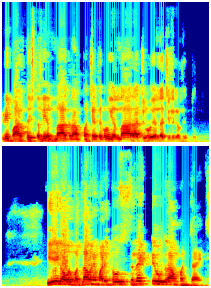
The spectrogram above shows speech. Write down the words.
ಇಡೀ ಭಾರತ ದೇಶದಲ್ಲಿ ಎಲ್ಲಾ ಗ್ರಾಮ ಪಂಚಾಯತಿಗಳು, ಎಲ್ಲಾ ರಾಜ್ಯಗಳು, ಎಲ್ಲ ಜಿಲ್ಲೆಗಳಲ್ಲಿತ್ತು. ಈಗ ಅವರು ಬದಲಾವಣೆ ಮಾಡಿದ್ದು ಸೆಲೆಕ್ಟಿವ್ ಗ್ರಾಮ ಪಂಚಾಯತ್.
